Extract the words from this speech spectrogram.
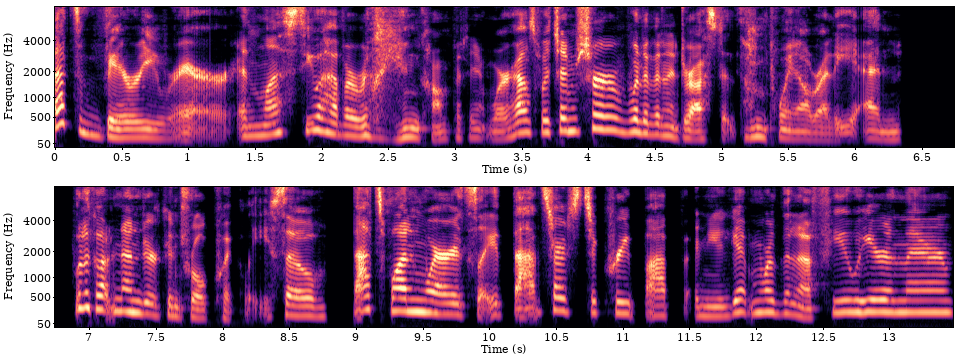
that's very rare unless you have a really incompetent warehouse, which I'm sure would have been addressed at some point already and would have gotten under control quickly. So that's one where it's like that starts to creep up and you get more than a few here and there,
